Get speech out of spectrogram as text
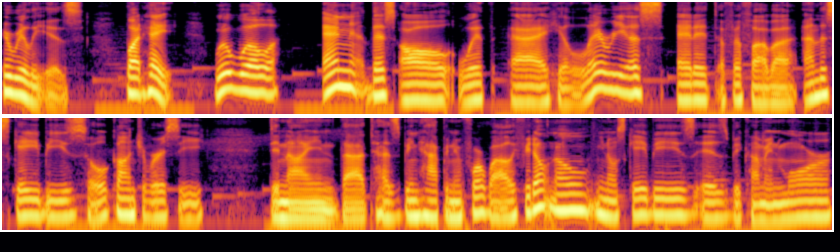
It really is. But hey, we will end this all with a hilarious edit of Elphaba and the Scabies whole controversy denying that has been happening for a while. If you don't know, you know, scabies is becoming more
